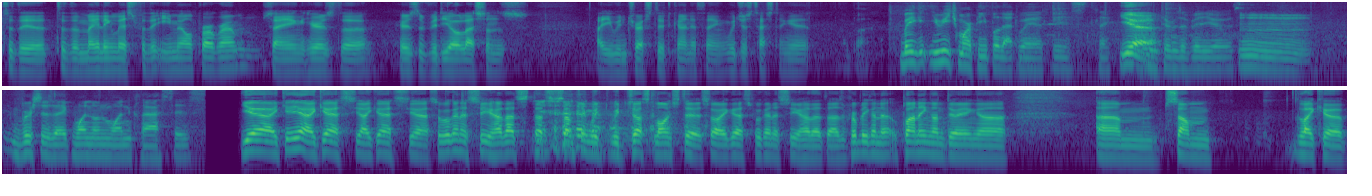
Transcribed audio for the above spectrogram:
to the to the mailing list for the email program saying here's the here's the video lessons. Are you interested? Kind of thing. We're just testing it. but you, you reach more people that way at least, like Yeah. in terms of videos Mm. versus like one-on-one classes. Yeah, I, yeah, I guess, yeah, I guess, yeah. So we're gonna see how that's that's something we, we just launched it. So I guess we're gonna see how that does. We're probably gonna planning on doing uh, um, some like a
